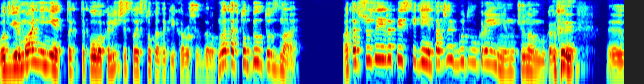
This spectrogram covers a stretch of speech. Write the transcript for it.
Вот в Германии нет так- такого количества и столько таких хороших дорог. Ну это кто был, тот знает. Это все за европейские деньги. Так же и будет в Украине. Ну что нам, как бы... э,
